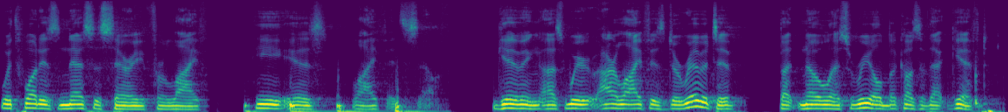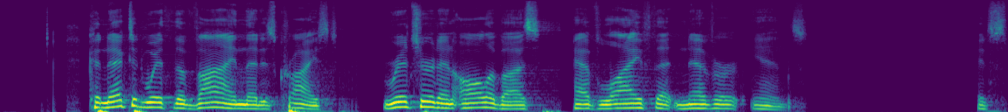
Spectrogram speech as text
with what is necessary for life. He is life itself, giving us, we're, our life is derivative, but no less real because of that gift. Connected with the vine that is Christ, Richard and all of us have life that never ends. It's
